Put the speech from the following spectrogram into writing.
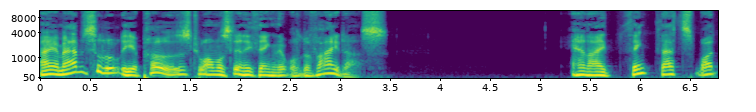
I am absolutely opposed to almost anything that will divide us. And I think that's what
